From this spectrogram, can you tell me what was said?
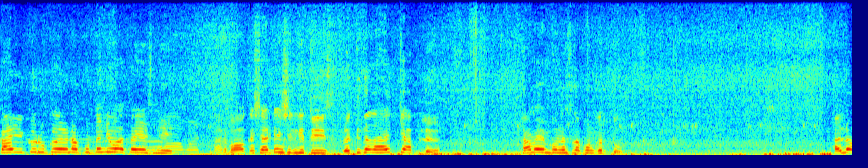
काही करू कळ ना कुठं निवाता येस नाही अरे भावा कशाला टेन्शन घेतोयस? प्रति दादा आहेत की आपलं. थांब ॲम्ब्युलन्सला फोन करतो. हॅलो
